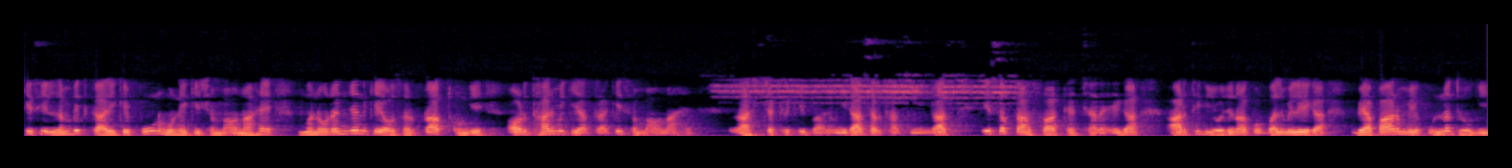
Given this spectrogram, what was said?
किसी लंबित कार्य के पूर्ण होने की संभावना है। मनोरंजन के अवसर प्राप्त होंगे और धार्मिक यात्रा की संभावना है। राशि चक्र की बारहवीं राशि अर्थात मीन राशि इस सप्ताह स्वास्थ्य अच्छा रहेगा, आर्थिक योजना को बल मिलेगा, व्यापार में उन्नति होगी,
